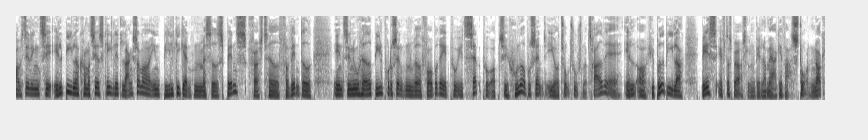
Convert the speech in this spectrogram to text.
Omstillingen til elbiler kommer til at ske lidt langsommere end bilgiganten Mercedes-Benz først havde forventet. Indtil nu havde bilproducenten været forberedt på et salg på op til 100% i år 2030 af el- og hybridbiler, hvis efterspørgselen vel at mærke var stor nok.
